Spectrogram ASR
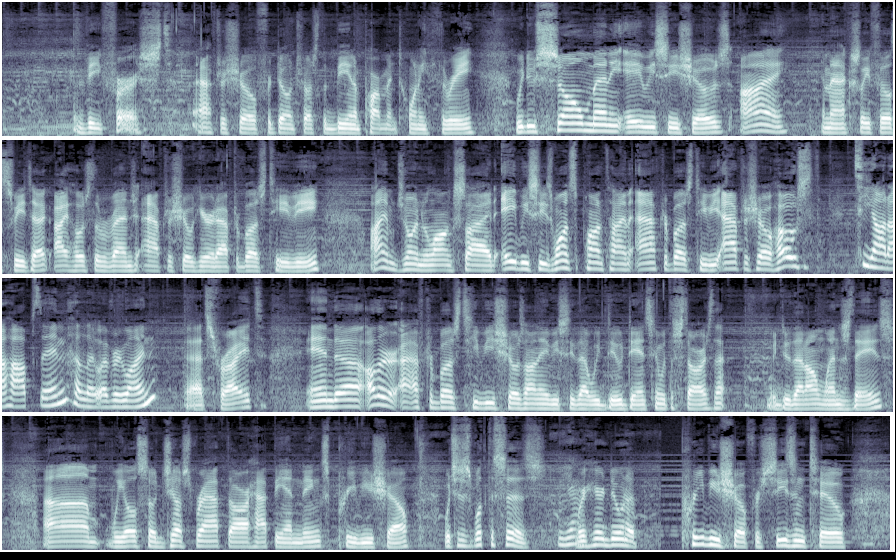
the first after show for Don't Trust the Bee in Apartment 23. We do so many ABC shows. I am actually Phil Svitek. I host the Revenge After Show here at AfterBuzz TV. I am joined alongside ABC's Once Upon a Time AfterBuzz TV After Show host. Tiana Hobson. Hello, everyone. That's right. And uh, other AfterBuzz TV shows on ABC that we do, Dancing with the Stars. That we do that on Wednesdays. Um, we also just wrapped our Happy Endings preview show, which is what this is. Yeah. We're here doing a preview show for season two.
